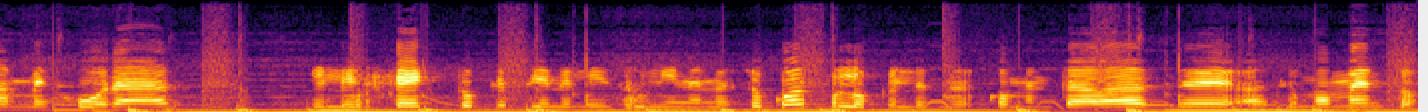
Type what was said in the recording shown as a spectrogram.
a mejorar el efecto que tiene la insulina en nuestro cuerpo, lo que les comentaba hace, hace un momento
